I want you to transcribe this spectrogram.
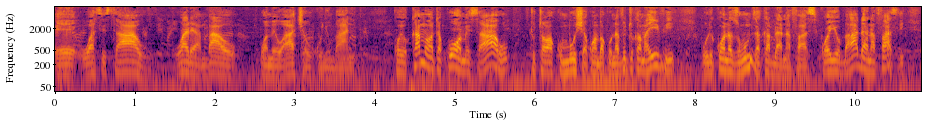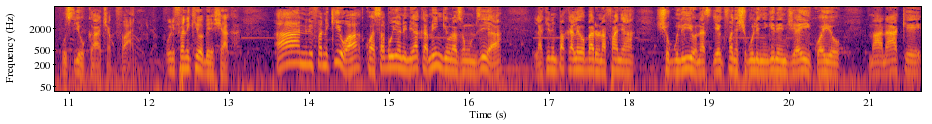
eh, wasisahau wale ambao wamewaacha huku nyumbani. Kwa hiyo kama watakuwa wamesahau, tutawakumbusha kwamba kuna vitu kama hivi ulikuwa unazungumza kabla ya nafasi. Kwa hiyo baada ya nafasi usije ukaacha kufanya. Ulifanikiwa bila shaka. Ah, nilifanikiwa kwa sababu hiyo ni miaka mingi unazungumzia, lakini mpaka leo bado nafanya shughuli hiyo na sijawahi kufanya shughuli nyingine njia hii. Kwa hiyo maana yake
